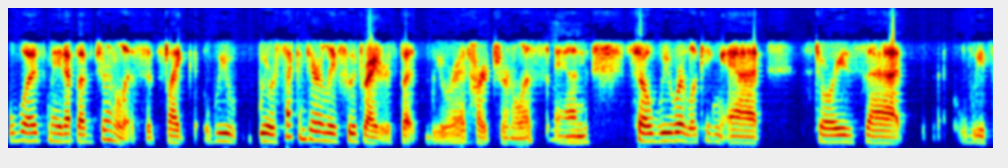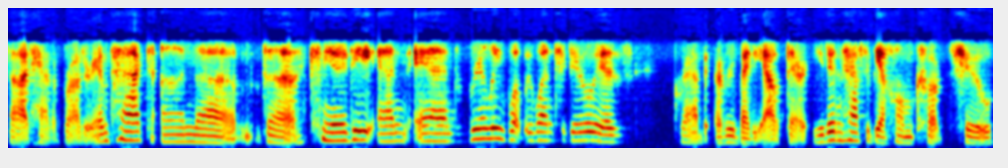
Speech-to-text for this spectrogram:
was made up of journalists. It's like we we were secondarily food writers, but we were at heart journalists, and so we were looking at stories that we thought had a broader impact on the the community, and and really what we wanted to do is grab everybody out there. You didn't have to be a home cook to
